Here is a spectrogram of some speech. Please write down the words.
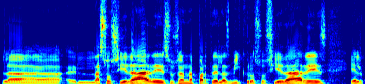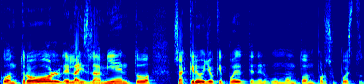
las sociedades, o sea, una parte de las microsociedades, el control, el aislamiento. O sea, creo yo que puede tener un montón, por supuesto.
